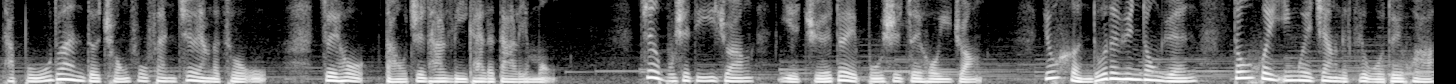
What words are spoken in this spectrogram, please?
他不断地重复犯这样的错误，最后导致他离开了大联盟。这不是第一桩，也绝对不是最后一桩。有很多的运动员都会因为这样的自我对话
